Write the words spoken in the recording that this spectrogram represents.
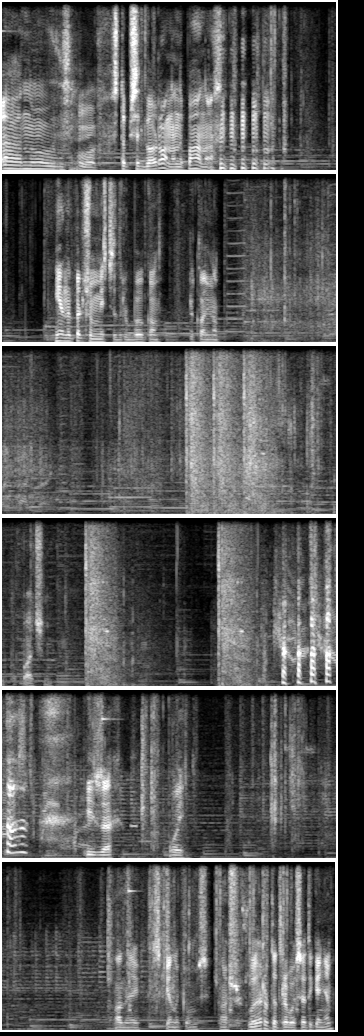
А, ну. о, 152 урона, непогано. Я на першому місці з дробовиком. Прикольно. Побачимо. І жах. Ой. Ладно, я скину комусь. Аж виграти треба все-таки, ні?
